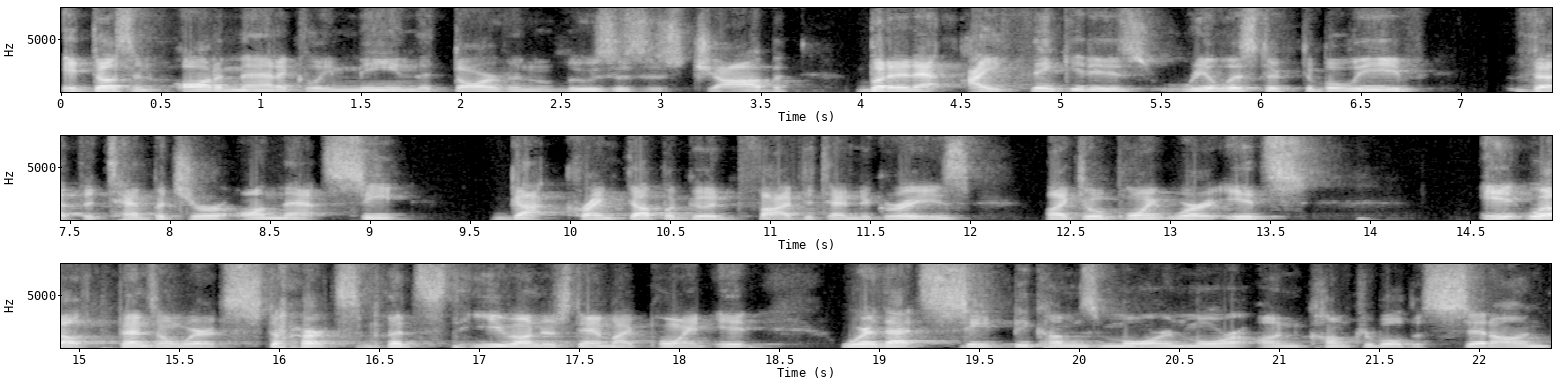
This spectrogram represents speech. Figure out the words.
it doesn't automatically mean that Darvin loses his job. But it, I think it is realistic to believe that the temperature on that seat got cranked up a good five to ten degrees, like to a point where it's it. Well, depends on where it starts, but you understand my point. It where that seat becomes more and more uncomfortable to sit on.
